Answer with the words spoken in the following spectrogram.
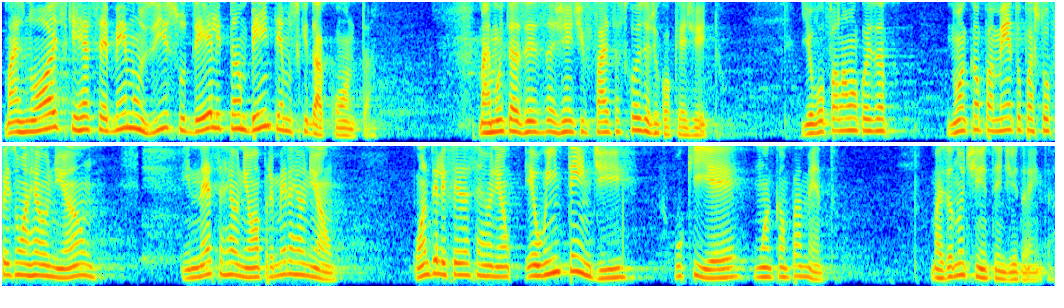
Mas nós que recebemos isso dele também temos que dar conta. Mas muitas vezes a gente faz as coisas de qualquer jeito. E eu vou falar uma coisa: no acampamento, o pastor fez uma reunião, e nessa reunião, a primeira reunião, quando ele fez essa reunião, eu entendi o que é um acampamento. Mas eu não tinha entendido ainda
